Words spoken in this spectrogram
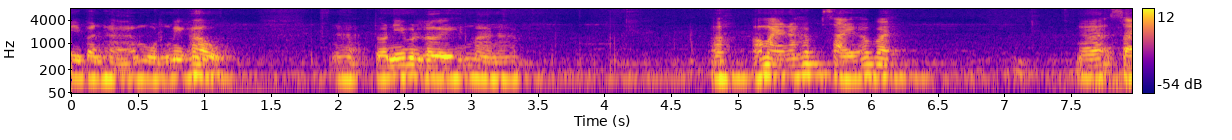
มีปัญหาหมุนไม่เข้านะฮะตัวนี้มันเลยขึ้นมานะครับเอาเอาใหม่นะครับ ใส่เข้าไปนะฮะใส่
